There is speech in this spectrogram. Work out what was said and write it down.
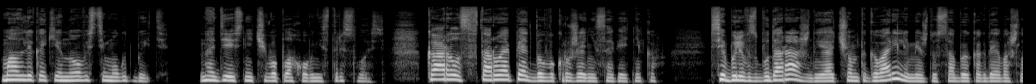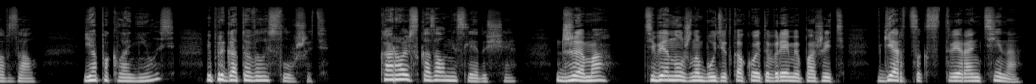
Мало ли какие новости могут быть. Надеюсь, ничего плохого не стряслось. Карлос II опять был в окружении советников. Все были взбудоражены и о чем то говорили между собой, когда я вошла в зал. Я поклонилась и приготовилась слушать. Король сказал мне следующее. «Джема, Тебе нужно будет какое-то время пожить в герцогстве Рантина.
